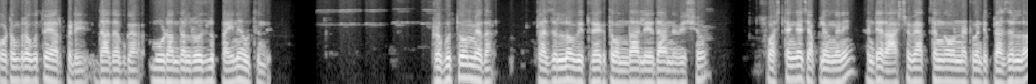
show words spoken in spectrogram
కూటమి ప్రభుత్వం ఏర్పడి దాదాపుగా మూడు వందల రోజులు పైనే అవుతుంది. ప్రభుత్వం మీద ప్రజల్లో వ్యతిరేకత ఉందా లేదా అన్న విషయం స్పష్టంగా చెప్పలేము కానీ అంటే రాష్ట్ర వ్యాప్తంగా ఉన్నటువంటి ప్రజల్లో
